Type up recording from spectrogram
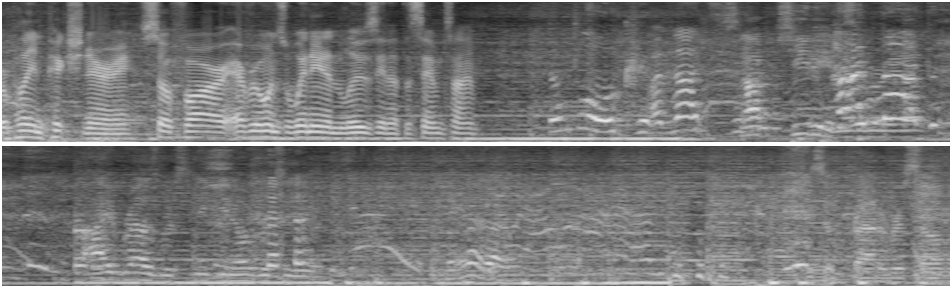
We're playing Pictionary. So far, everyone's winning and losing at the same time. Don't look. I'm not. Stop cheating. I'm not. Her eyebrows were sneaking over to you. She's so proud of herself.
